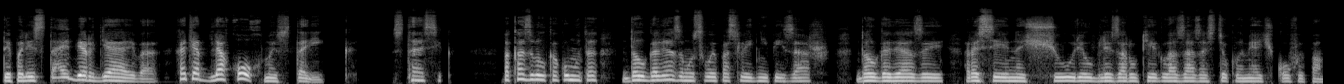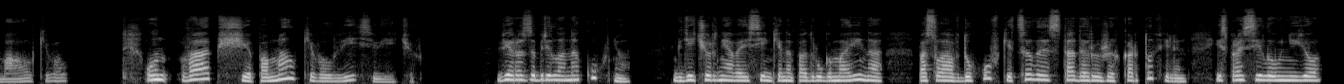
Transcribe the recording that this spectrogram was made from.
«Ты полистай, Бердяева, хотя б для хохмы, старик!» Стасик показывал какому-то долговязому свой последний пейзаж. Долговязый рассеянно щурил близорукие глаза за стеклами очков и помалкивал. Он вообще помалкивал весь вечер. Вера забрела на кухню, где чернявая Сенькина подруга Марина посла в духовке целое стадо рыжих картофелин и спросила у нее,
